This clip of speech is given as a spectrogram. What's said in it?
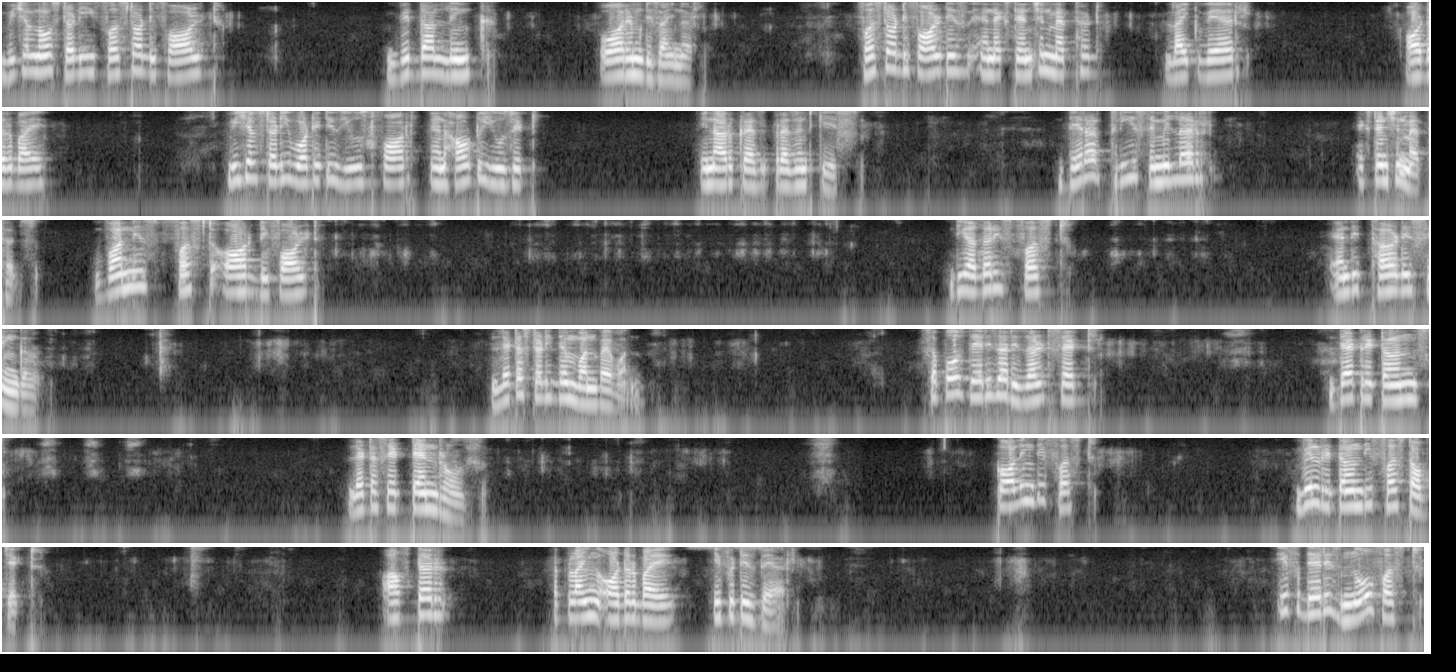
we shall now study first or default with the LINQ ORM designer. First or default is an extension method like where, order by. We shall study what it is used for and how to use it in our present case. There are three similar extension methods one is first or default. The other is first. And the third is single. Let us study them one by one. Suppose there is a result set that returns let us say 10 rows. Calling the first will return the first object after applying order by if it is there. If there is no first,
